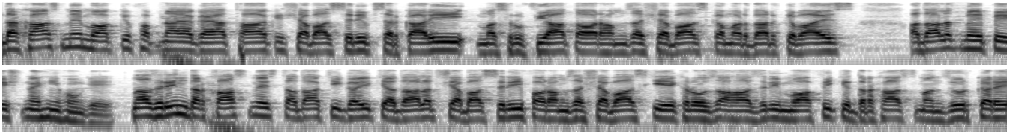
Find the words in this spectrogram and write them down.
दरखास्त में मौकफ अपनाया गया था की शहबाज शरीफ सरकारी मसरूफियात और हमजा शहबाज का मरदर्द के बायस अदालत में पेश नहीं होंगे। नाजरीन, दरखास्त में इस्तदा की गई कि अदालत शहबाज शरीफ और हमजा शहबाज की एक रोजा हाजिरी मुआफी की दरखास्त मंजूर करे।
